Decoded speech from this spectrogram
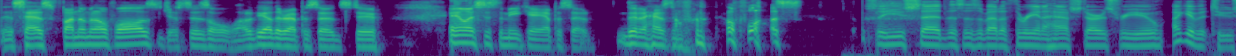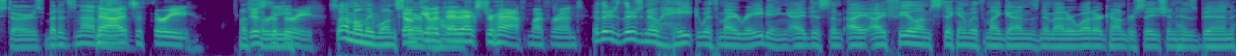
this has fundamental flaws just as a lot of the other episodes do. Unless it's the Mike episode. Then it has no fundamental flaws. So you said this is about a three and a half stars for you. I give it two stars, but it's not. No, of it's a three. A Just three. a three. So I'm only one star. Don't give it that extra half, my friend. There's there's no hate with my rating. I just um, I I feel I'm sticking with my guns no matter what our conversation has been.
